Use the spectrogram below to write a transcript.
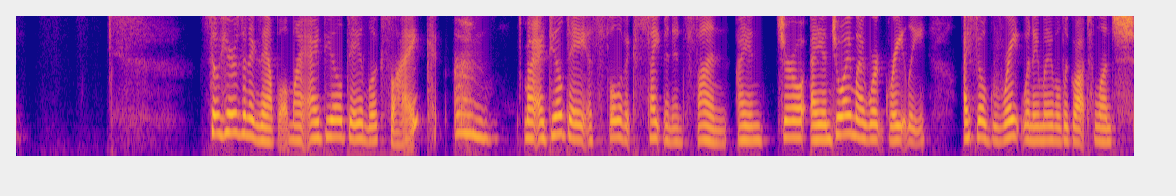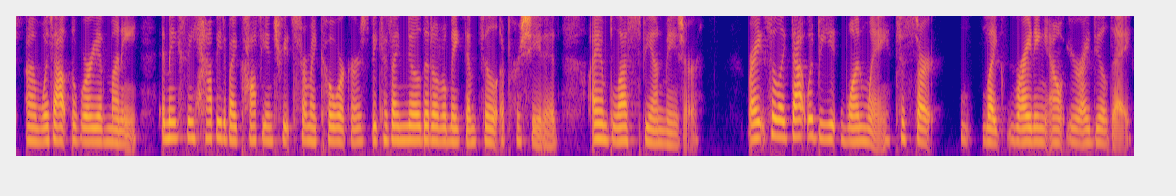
So here's an example. My ideal day looks like my ideal day is full of excitement and fun. I enjoy, I enjoy my work greatly. I feel great when I'm able to go out to lunch um, without the worry of money. It makes me happy to buy coffee and treats for my coworkers because I know that it'll make them feel appreciated. I am blessed beyond measure. Right? So like that would be one way to start like writing out your ideal day.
